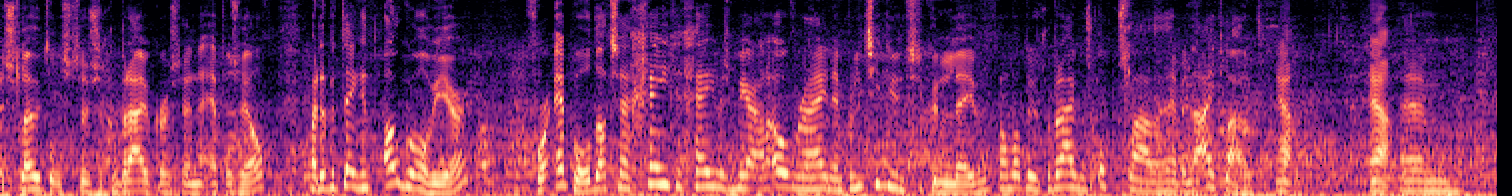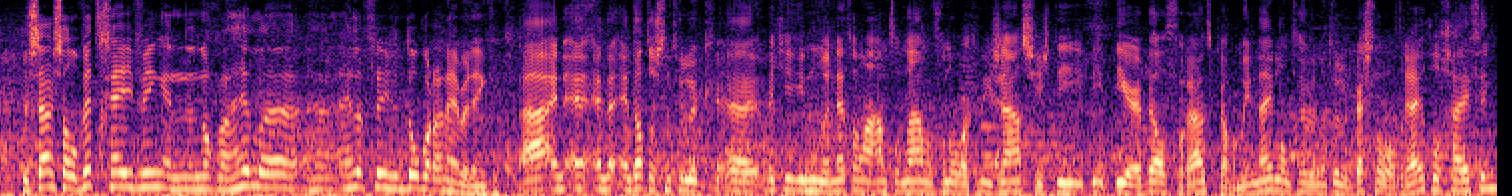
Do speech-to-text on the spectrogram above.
sleutels tussen gebruikers en Apple zelf. Maar dat betekent ook wel weer voor Apple dat zij geen gegevens meer aan overheden en politiediensten kunnen leveren van wat hun gebruikers opgeslagen hebben in de iCloud. Ja, ja. Ehm, dus daar zal wetgeving en nog een hele, eh, hele frisse dobber aan hebben, denk ik. Ja, en, en, en dat is natuurlijk, eh, weet je, je noemde net al een aantal namen van de organisaties die, die, die er wel vooruit komen. In Nederland hebben we natuurlijk best wel wat regelgeving.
